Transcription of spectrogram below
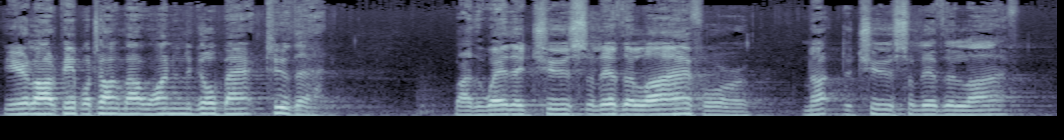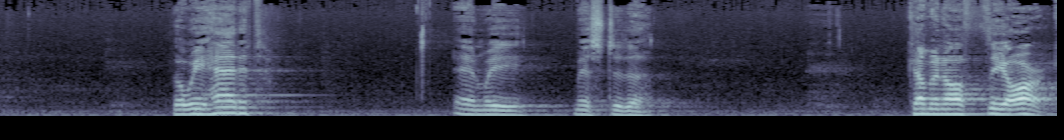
You hear a lot of people talking about wanting to go back to that by the way they choose to live their life or not to choose to live their life. But we had it and we messed it up. Coming off the ark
